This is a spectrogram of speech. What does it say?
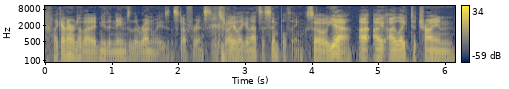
like I never thought I knew the names of the runways and stuff, for instance, right? like, and that's a simple thing. So yeah, I, I, I like to try and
